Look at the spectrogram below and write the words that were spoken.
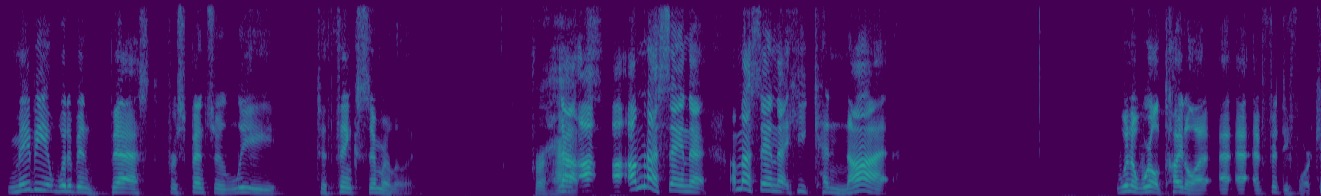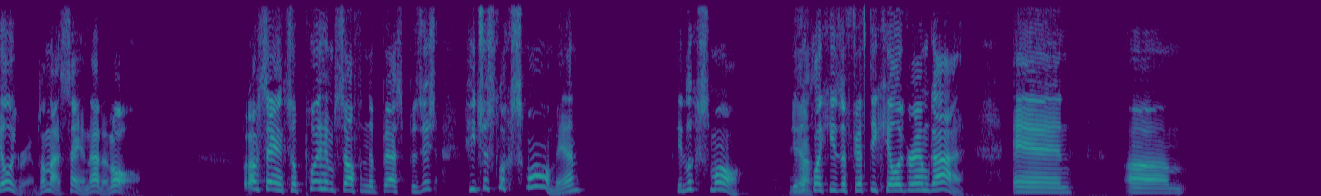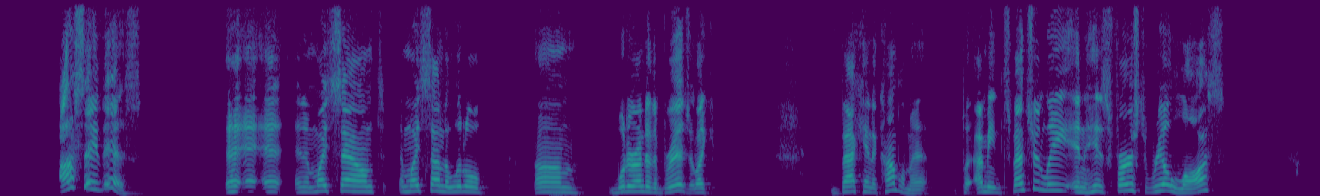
maybe it would have been best for Spencer Lee to think similarly. Perhaps. Now, I, am not saying that. I'm not saying that he cannot win a world title at, at, at 54 kilograms. I'm not saying that at all. But I'm saying to put himself in the best position. He just looks small, man. He looks small. He yeah. looked like he's a 50 kilogram guy. And um, I'll say this, and, and, it might sound it might sound a little um, water under the bridge, like backhanded compliment. But I mean, Spencer Lee in his first real loss,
